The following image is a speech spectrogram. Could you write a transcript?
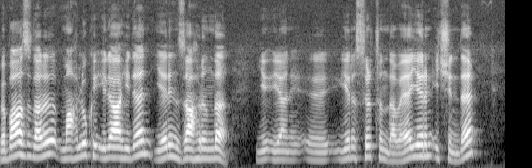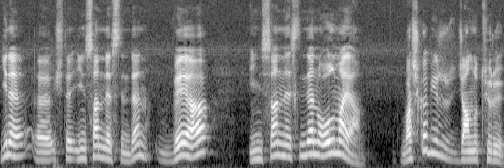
Ve bazıları mahluk-ı ilahiden yerin zahrında yani e, yerin sırtında veya yerin içinde yine e, işte insan neslinden veya insan neslinden olmayan başka bir canlı türü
